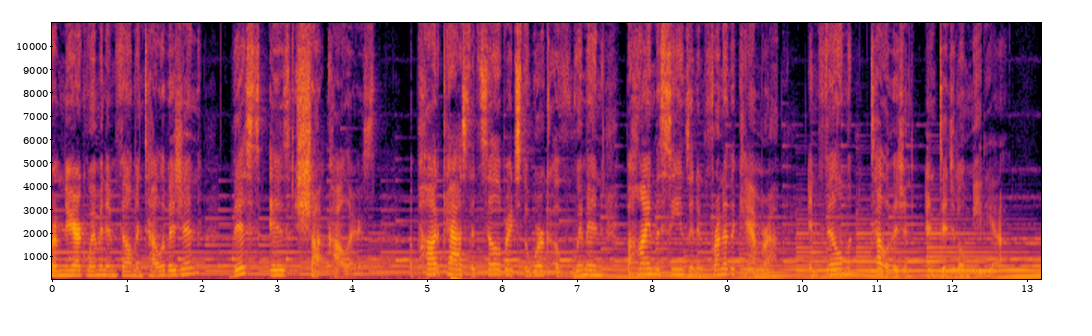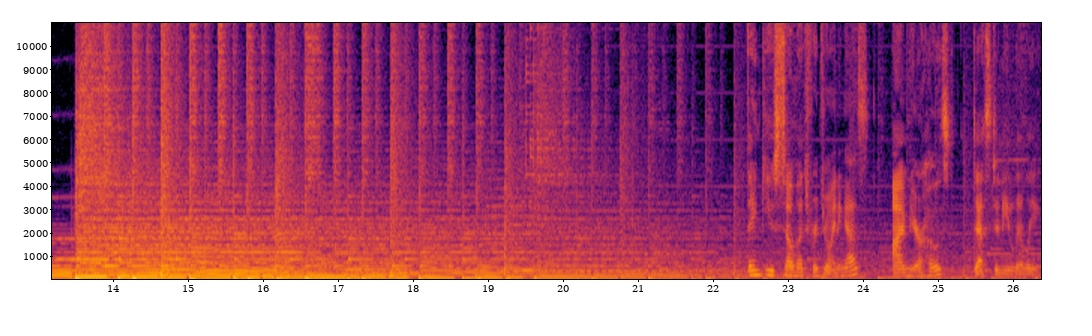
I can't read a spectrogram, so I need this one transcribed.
From New York Women in Film and Television, this is Shot Callers, a podcast that celebrates the work of women behind the scenes and in front of the camera in film, television, and digital media. Thank you so much for joining us. I'm your host, Destiny Lilly.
